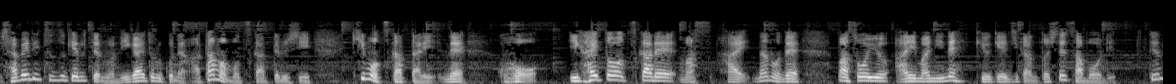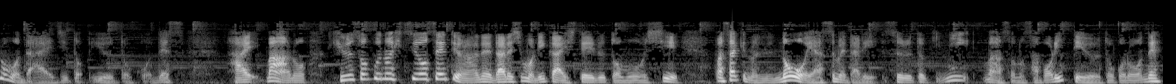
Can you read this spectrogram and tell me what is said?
喋り続けるっていうのは意外とね、頭も使ってるし、気も使ったりね、こう、意外と疲れます。はい。なので、まあそういう合間にね、休憩時間としてサボりっていうのも大事というとこです。はい。まあ、あの、休息の必要性っていうのはね、誰しも理解していると思うし、まあ、さっきのね、脳を休めたりするときに、まあ、そのサボりっていうところをね、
